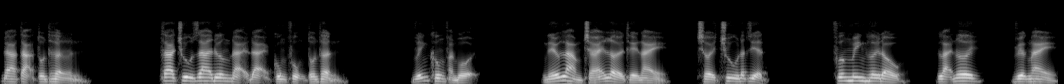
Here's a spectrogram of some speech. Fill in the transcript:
đa tạ tôn thần. Ta chu ra đương đại đại cung phụng tôn thần. Vĩnh không phản bội. Nếu làm trái lời thề này, trời chu đất diệt. Phương Minh hơi đầu, lại nơi, việc này,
